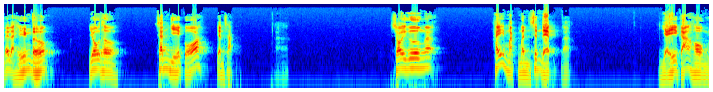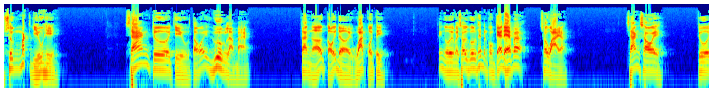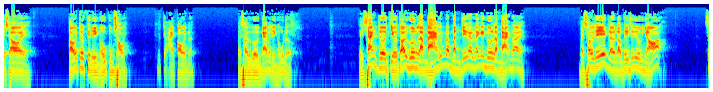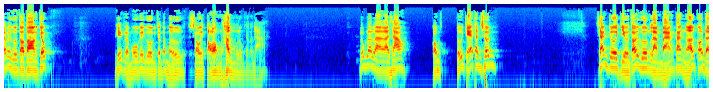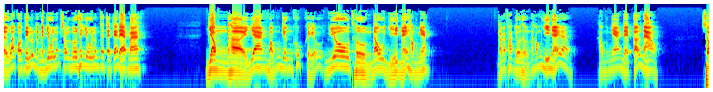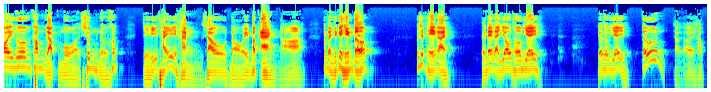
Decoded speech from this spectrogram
đây là hiện tượng vô thường, sanh diệt của danh sắc. Soi gương á, thấy mặt mình xinh đẹp. Đó. Dậy cả hồn sưng mắt dịu hiền. Sáng trưa chiều tối gương làm bạn. Ta ngỡ cõi đời quá cõi tiên. Cái người mà soi gương thấy mình còn trẻ đẹp á, soi hoài à. Sáng soi, trưa soi tối trước khi đi ngủ cũng soi cho ai coi nữa. Phải soi gương cái mới đi ngủ được? Thì sáng trưa, chiều tối gương làm bạn, lúc đó mình chỉ lấy cái gương làm bạn thôi. Mà soi riết rồi đầu tiên sẽ gương nhỏ. Sau cái gương to to một chút? Riết rồi mua cái gương cho nó bự soi toàn thân luôn cho nó đã. Lúc đó là là sao? Còn tuổi trẻ thanh xuân. Sáng trưa, chiều tối gương làm bạn, ta ngỡ cõi đời quá, cõi tiên lúc này mình vui lắm. Soi gương thấy vui lắm? Thấy trẻ đẹp mà dòng thời gian bỗng dưng khúc khỉu, vô thường đâu dị nể hồng nhan. Đó, cái pháp vô thường nó không dị nể đâu. Hồng nhan đẹp cỡ nào. Soi gương không gặp mùa xuân nữa, chỉ thấy hằng sâu nội bất an đó. Lúc này những cái hiện tượng nó xuất hiện rồi. Thì đây là vô thường gì? Vô thường gì? Tướng. Trời ơi, học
